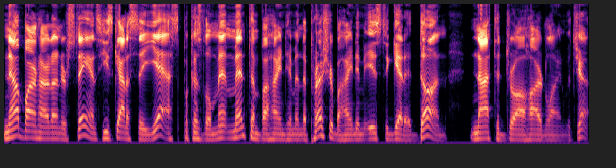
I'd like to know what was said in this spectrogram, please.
now Barnhart understands he's got to say yes because the momentum behind him and the pressure behind him is to get it done, not to draw a hard line with John.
